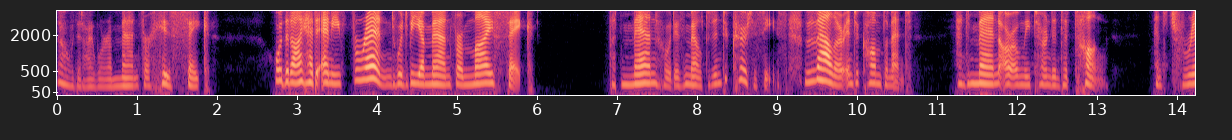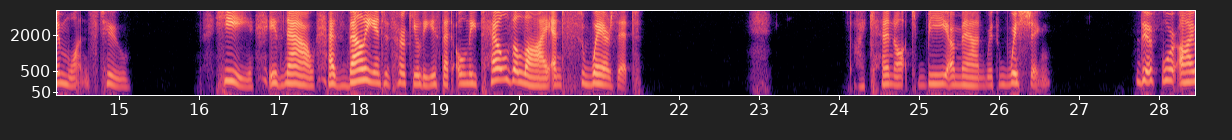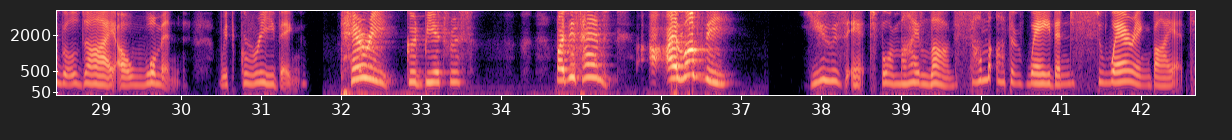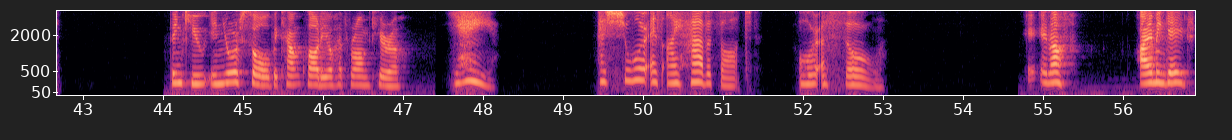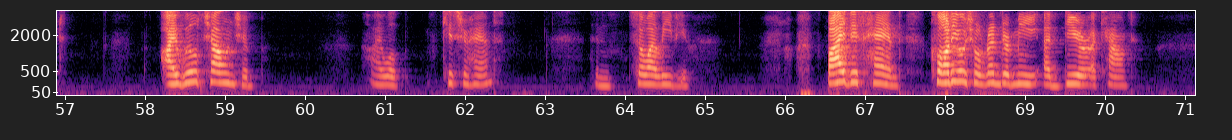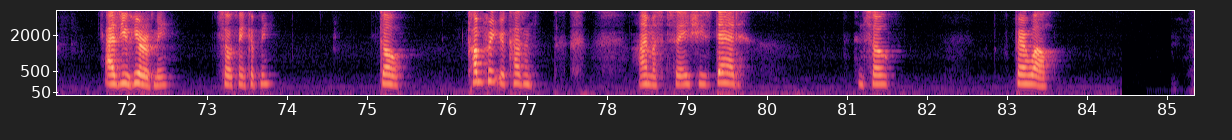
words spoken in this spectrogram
Oh, that I were a man for his sake! Or that I had any friend would be a man for my sake! But manhood is melted into courtesies, valour into compliment, and men are only turned into tongue, and trim ones too. He is now as valiant as Hercules that only tells a lie and swears it. I cannot be a man with wishing. Therefore I will die a woman with grieving. Tarry, good Beatrice. By this hand, I, I love thee. Use it for my love some other way than swearing by it. Think you in your soul the Count Claudio hath wronged Hero? Yea, as sure as I have a thought or a soul. Enough. I am engaged. I will challenge him. I will kiss your hand, and so I leave you. By this hand Claudio shall render me a dear account. As you hear of me, so think of me. Go, comfort your cousin. I must say she's dead. And so, farewell.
